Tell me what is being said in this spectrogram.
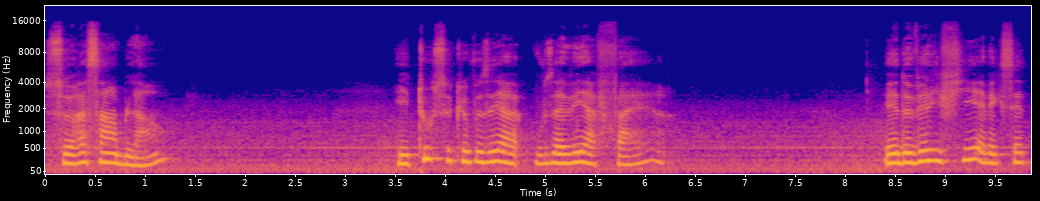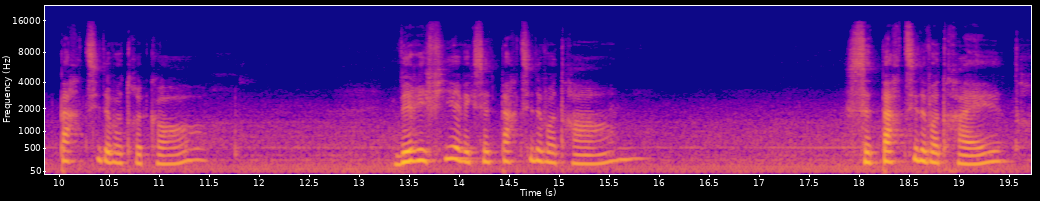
se rassemblant. Et tout ce que vous avez à faire est de vérifier avec cette partie de votre corps, vérifier avec cette partie de votre âme, cette partie de votre être,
